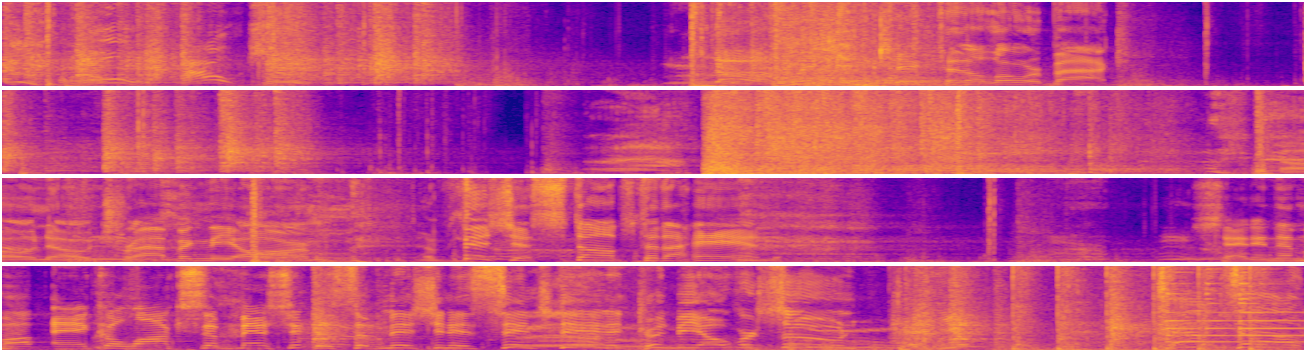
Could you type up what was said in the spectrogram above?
Oh, ouch. Oh, wicked kick to the lower back. Oh no, trapping the arm. A vicious stomps to the hand. Setting them up. Ankle lock submission. The submission is cinched in. It could be over soon. Taps out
